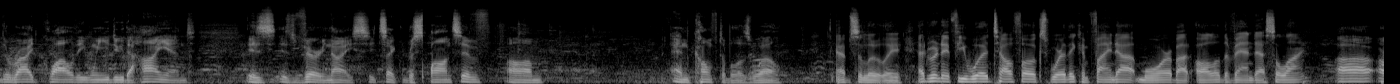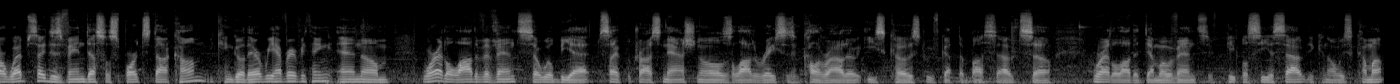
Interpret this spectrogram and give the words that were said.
The ride quality when you do the high end is is very nice. It's like responsive um, and comfortable as well. Absolutely. Edwin, if you would tell folks where they can find out more about all of the Van Dessel line. Uh, our website is vandesselsports.com. You can go there. We have everything. And um, we're at a lot of events. So we'll be at Cyclocross Nationals, a lot of races in Colorado, East Coast. We've got the bus out. So we're at a lot of demo events. If people see us out, they can always come up,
